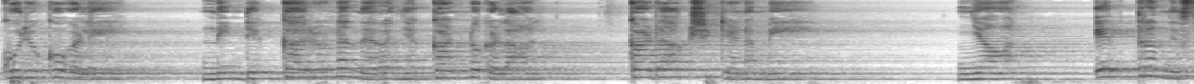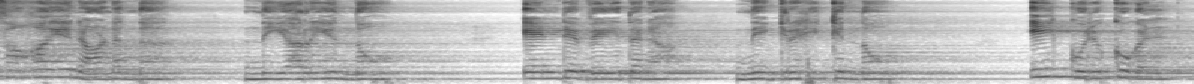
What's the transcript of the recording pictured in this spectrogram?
കുരുക്കുകളെ നിന്റെ കരുണ നിറഞ്ഞ കണ്ണുകളാൽ കടാക്ഷിക്കണമേ. ഞാൻ എത്ര നിസ്സഹായനാണെന്ന് നീ അറിയുന്നു. എന്റെ വേദന നിഗ്രഹിക്കുന്നു. ഈ കുരുക്കുകൾ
